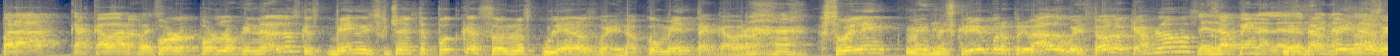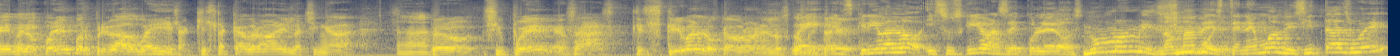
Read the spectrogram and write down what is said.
para acabar, pues. Por, lo- por lo general, los que ven y escuchan este podcast son unos culeros, güey. No comentan, cabrón. Suelen, me, me escriben por privado, güey. Todo lo que hablamos. Les da pena, les, Les da pena, ¿no? güey. Sí, me lo ponen por privado, güey. Aquí está cabrón y la chingada. Ajá. Pero si pueden, o sea, que escríbanlo, cabrón, en los Güey, comentarios. escríbanlo y suscríbanse, culeros. No mames, No sí, mames, tenemos visitas, güey.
